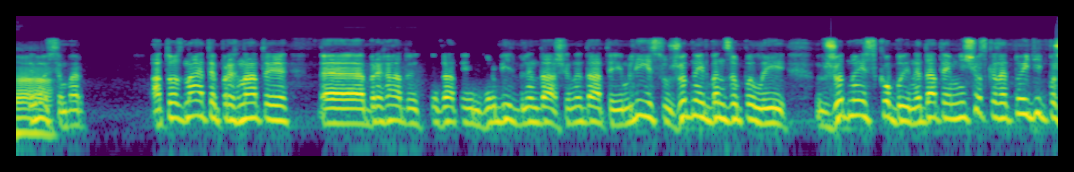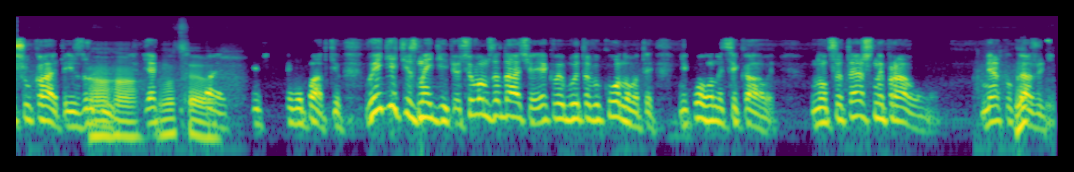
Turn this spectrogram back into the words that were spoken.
Ага. Дивився, мер. А то, знаєте, пригнати е, бригаду і сказати їм, зробіть бліндаж і не дати їм лісу, жодної бензопили, жодної скоби, не дати їм нічого сказати, ну йдіть пошукайте і зробіть. Ага. Як Ну це випадків. Ви йдіть і знайдіть. Ось вам задача, як ви будете виконувати, нікого не цікавить. Ну це теж неправильно, м'яко кажучи.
